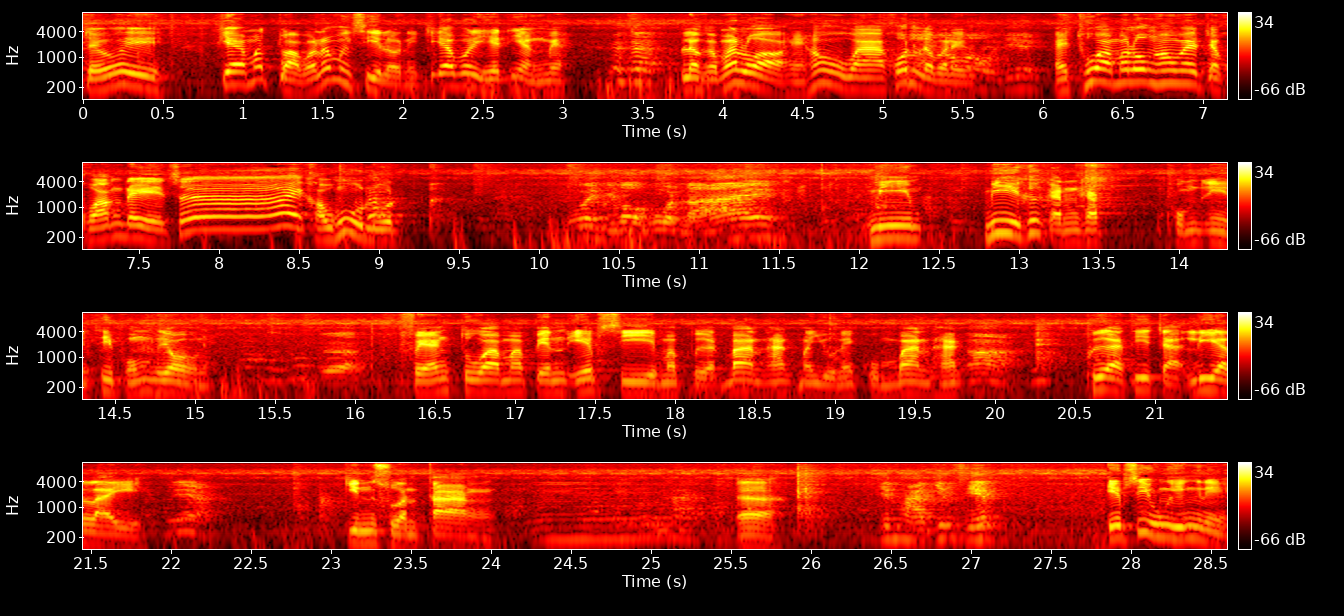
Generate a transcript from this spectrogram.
เจ้ยแกมาจอบกันแล้วมึงสิเหล่านี่แกบ่ได้เฮ็ดหยังแม่แล้วก็มารอให้เฮาว่าคนแล้วบ่ได้โอ้ยให้ทั่วมาลงเฮาแม่จะขวางได้เซ้ยเขาหูหลุดโอ้ยสิบอกโหดหลายมีมีคือกันครับ ผมนี่ที่ผมเดียวนี่เออ แฝงตัวมาเป็น FC มาเปิดบ้านฮักมาอยู่ในกลุ่มบ้านฮัก อ่าเพื่อที่จะเลี่ยไรเนี่ยกินส่วนต่างอืมเออ กินหากินเสียบ FC อุ้งอิงนี่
